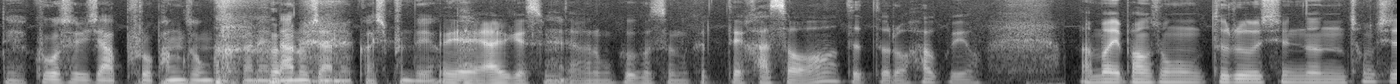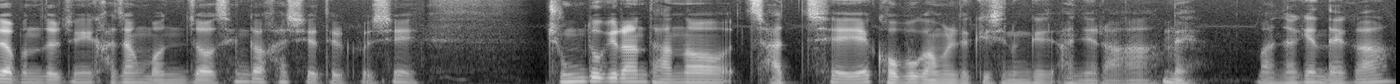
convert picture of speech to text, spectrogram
네, 그것을 이제 앞으로 방송 시간에 나누지 않을까 싶은데요. 예, 네. 알겠습니다. 그럼 그것은 그때 가서 듣도록 하고요. 아마 이 방송 들으시는 청취자분들 중에 가장 먼저 생각하셔야 될 것이 중독이라는 단어 자체에 거부감을 느끼시는 게 아니라 네, 만약에 내가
